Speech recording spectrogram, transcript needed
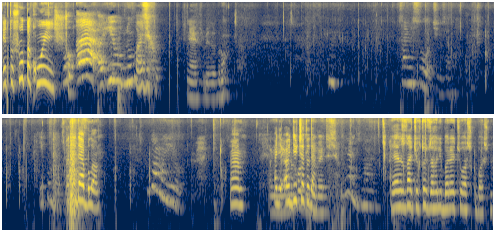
Это що такое ще? Е, і одну лазіку. Ні, я собі заберу. Самі солодші взяла. І помочу. А ти де була? Дома їла. А, А а не дівчата де? Я не знаю. Я не знаю, чи хтось взагалі бере цю адську башню.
